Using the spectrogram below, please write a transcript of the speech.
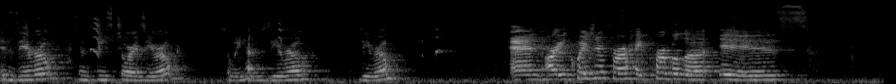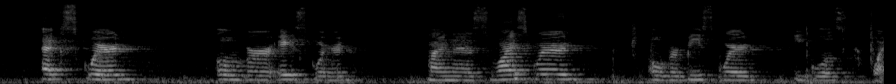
is zero, since these two are zero. So we have zero, zero. And our equation for our hyperbola is x squared over a squared minus y squared over b squared equals 1.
